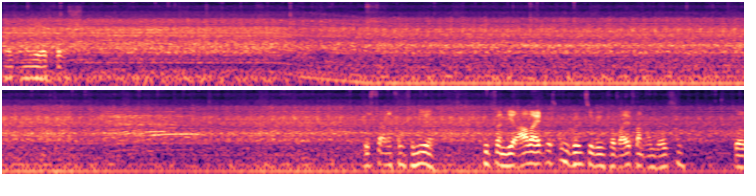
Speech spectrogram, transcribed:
Das ist immer wieder Quatsch. Müsste eigentlich funktionieren. Gut, wenn die Arbeiten ist ungünstig wegen Vorbeifahren ansonsten. So,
